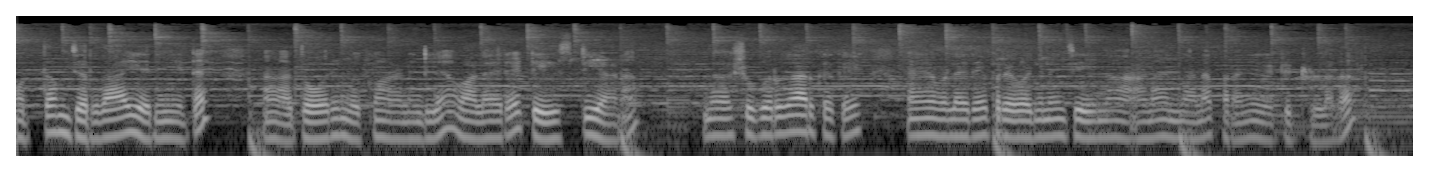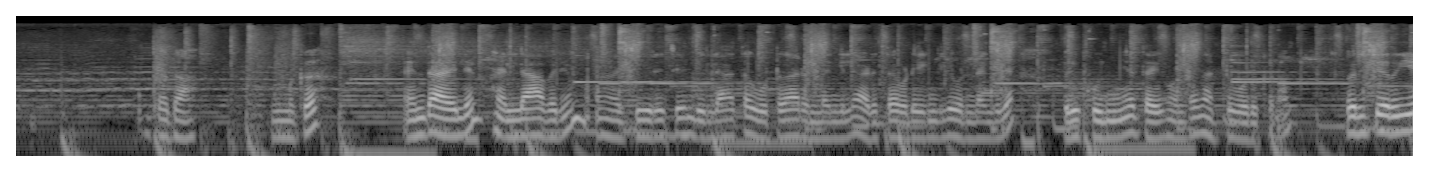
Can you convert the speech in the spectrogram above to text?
മൊത്തം ചെറുതായി അരിഞ്ഞിട്ട് തോരൻ വെക്കുകയാണെങ്കിൽ വളരെ ടേസ്റ്റിയാണ്. ഷുഗറുകാർക്കൊക്കെ വളരെ പ്രയോജനം ചെയ്യുന്നതാണ് എന്നാണ് പറഞ്ഞു കേട്ടിട്ടുള്ളത്. അപ്പോൾ അതാ നമുക്ക് എന്തായാലും എല്ലാവരും ചീരച്ചേമ്പ് ഇല്ലാത്ത കൂട്ടുകാരുണ്ടെങ്കിൽ അടുത്ത് എവിടെയെങ്കിലും ഉണ്ടെങ്കിൽ ഒരു കുഞ്ഞ് തൈ കൊണ്ട് നട്ടു കൊടുക്കണം. ഒരു ചെറിയ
